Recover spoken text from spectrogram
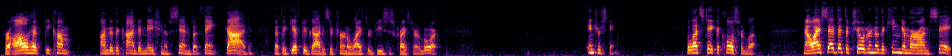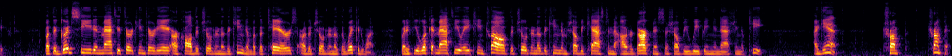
For all have become under the condemnation of sin, but thank God that the gift of God is eternal life through Jesus Christ our Lord. Interesting. But let's take a closer look. Now, I said that the children of the kingdom are unsaved. But the good seed in Matthew 13 38 are called the children of the kingdom, but the tares are the children of the wicked one. But if you look at Matthew 18 12, the children of the kingdom shall be cast into outer darkness, and shall be weeping and gnashing of teeth. Again, trump, trumpet,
